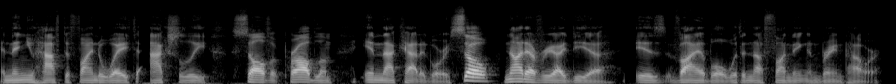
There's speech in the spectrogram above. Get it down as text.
and then you have to find a way to actually solve a problem in that category. So, not every idea is viable with enough funding and brain power.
